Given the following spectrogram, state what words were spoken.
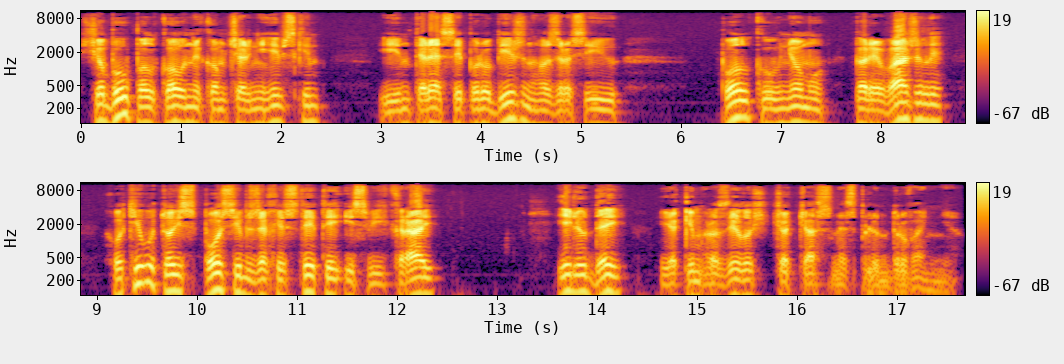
що був полковником Чернігівським, і інтереси порубіжного з Росією полку в ньому переважили, хотів у той спосіб захистити і свій край, і людей, яким грозило щочасне сплюндрування.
